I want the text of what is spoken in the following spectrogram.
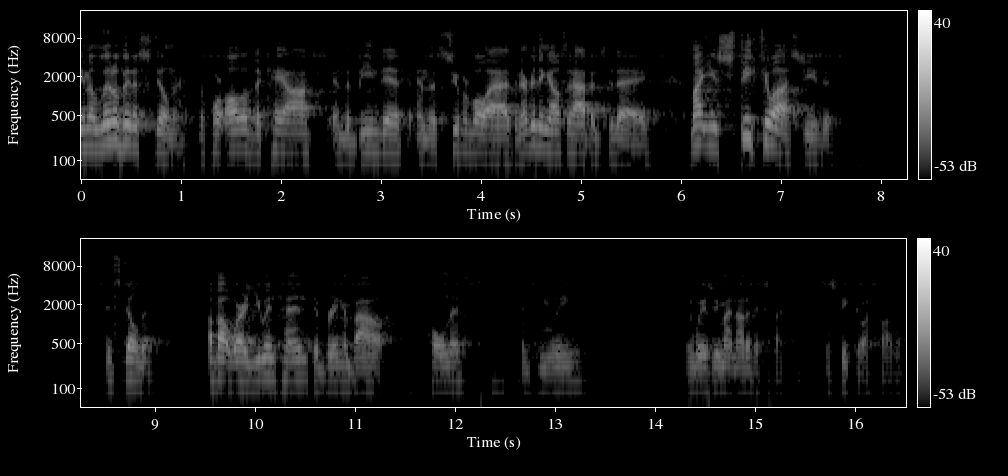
in a little bit of stillness before all of the chaos and the bean dip and the Super Bowl ads and everything else that happens today? Might you speak to us, Jesus, in stillness? about where you intend to bring about wholeness and healing in ways we might not have expected. So speak to us, Father,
